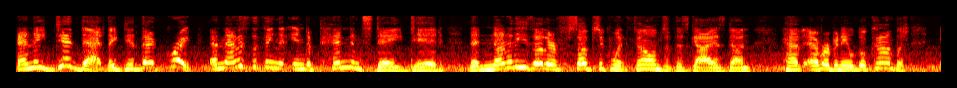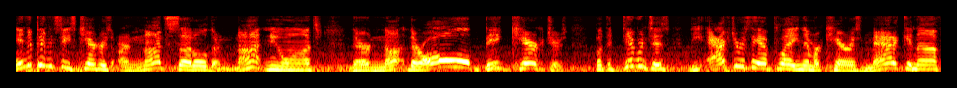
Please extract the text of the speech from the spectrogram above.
and they did that. They did that great. And that is the thing that Independence Day did that none of these other subsequent films that this guy has done have ever been able to accomplish. Independence Day's characters are not subtle, they're not nuanced, they're not they're all big characters. But the difference is the actors they have playing them are charismatic enough,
